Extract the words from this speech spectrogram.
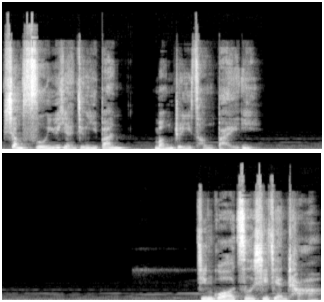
像死鱼眼睛一般蒙着一层白翼。经过仔细检查，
